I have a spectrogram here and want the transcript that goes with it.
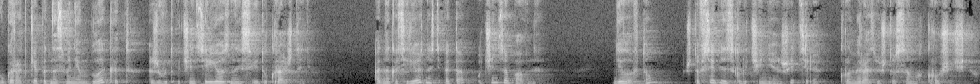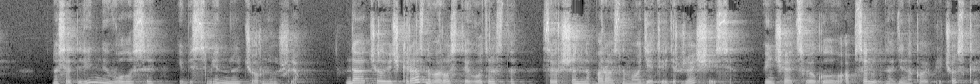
В городке под названием Блэкет живут очень серьезные с виду граждане. Однако серьезность эта очень забавная. Дело в том, что все без исключения жители, кроме разве что самых крошечных, носят длинные волосы и бессменную черную шляпу. Да, человечки разного роста и возраста, совершенно по-разному одетые и держащиеся, венчают свою голову абсолютно одинаковой прической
